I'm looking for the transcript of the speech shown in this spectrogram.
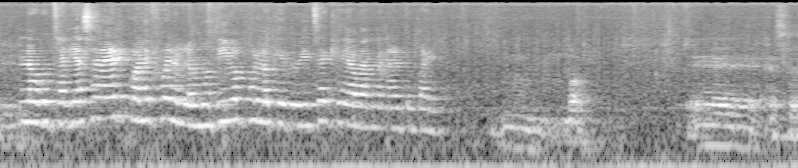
Sí. Nos gustaría saber cuáles fueron los motivos por los que tuviste que abandonar tu país. Mm, Bueno, eh, esa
